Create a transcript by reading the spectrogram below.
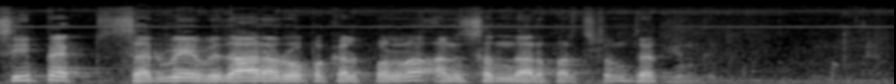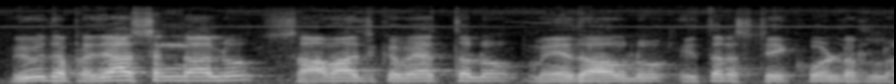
సిపెక్ సర్వే విధాన రూపకల్పనలో అనుసంధానపరచడం జరిగింది. వివిధ ప్రజా సంఘాలు సామాజికవేత్తలు మేధావులు ఇతర స్టేక్ హోల్డర్ల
